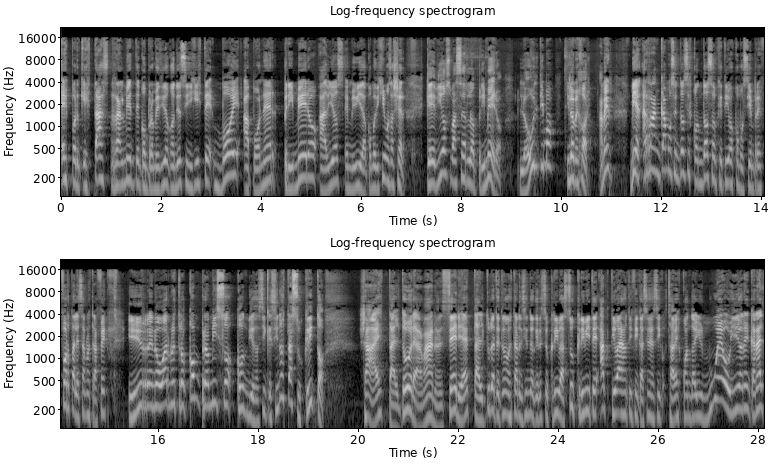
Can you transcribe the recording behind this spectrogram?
es porque estás realmente comprometido con Dios y dijiste, voy a poner primero a Dios en mi vida. Como dijimos ayer, que Dios va a ser lo primero, lo último y lo mejor. Amén. Bien, arrancamos entonces con dos objetivos como siempre, fortalecer nuestra fe y renovar nuestro compromiso con Dios. Así que si no estás suscrito, ya a esta altura, hermano, en serio, a esta altura te tengo que estar diciendo que te suscribas, suscríbete, activa las notificaciones así sabes cuando hay un nuevo video en el canal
